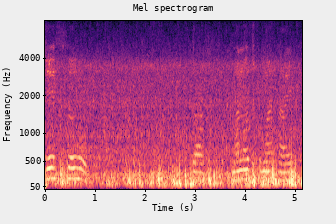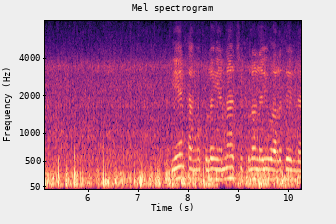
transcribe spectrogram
Jesus. ఉం? மனோஜ் குமார் ஹாய் ஏன் தங்கக்குள்ள என்னாச்சு? இப்போலாம் லைவ் வரதே இல்லை.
